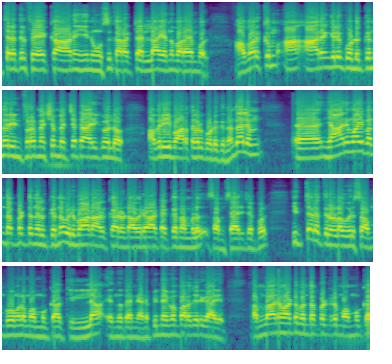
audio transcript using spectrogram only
ഇത്തരത്തിൽ ഫേക്കാണ് ഈ ന്യൂസ് കറക്റ്റ് അല്ല എന്ന് പറയുമ്പോൾ അവർക്കും ആരെങ്കിലും കൊടുക്കുന്ന ഒരു ഇൻഫർമേഷൻ വെച്ചിട്ടായിരിക്കുമല്ലോ അവർ ഈ വാർത്തകൾ കൊടുക്കുന്നത്. എന്തായാലും ഞാനുമായി ബന്ധപ്പെട്ട് നിൽക്കുന്ന ഒരുപാട് ആൾക്കാരുണ്ട്. അവരുമായിട്ടൊക്കെ നമ്മൾ സംസാരിച്ചപ്പോൾ ഇത്തരത്തിലുള്ള ഒരു സംഭവങ്ങൾ മമ്മൂക്കാക്കില്ല എന്ന് തന്നെയാണ്. പിന്നെ ഇവൻ പറഞ്ഞൊരു കാര്യം റംസാനുമായിട്ട് ബന്ധപ്പെട്ടിട്ട് മമ്മൂക്ക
